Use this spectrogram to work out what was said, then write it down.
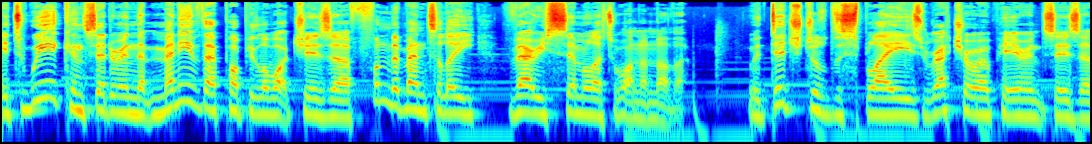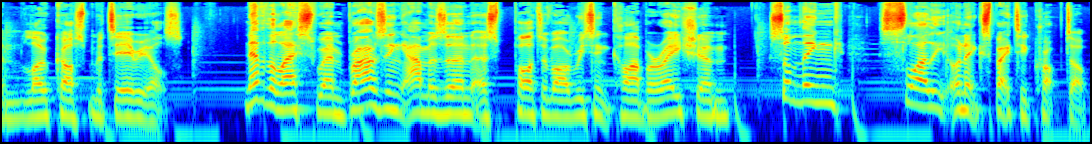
It's weird considering that many of their popular watches are fundamentally very similar to one another, with digital displays, retro appearances, and low-cost materials. Nevertheless, when browsing Amazon as part of our recent collaboration, something slightly unexpected cropped up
